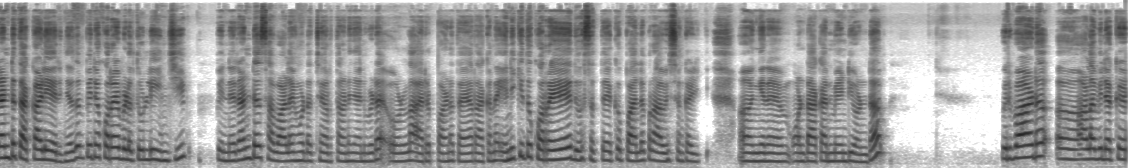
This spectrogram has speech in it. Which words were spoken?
രണ്ട് തക്കാളി അരിഞ്ഞതും പിന്നെ കുറേ വെളുത്തുള്ളി ഇഞ്ചിയും പിന്നെ രണ്ട് സവാളയും കൂടെ ചേർത്താണ് ഞാനിവിടെ ഉള്ള അരപ്പാണ് തയ്യാറാക്കുന്നത്. എനിക്കിത് കുറേ ദിവസത്തേക്ക് പല പ്രാവശ്യം കഴി ഇങ്ങനെ ഉണ്ടാക്കാൻ വേണ്ടിയുണ്ട്. ഒരുപാട് അളവിലൊക്കെ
